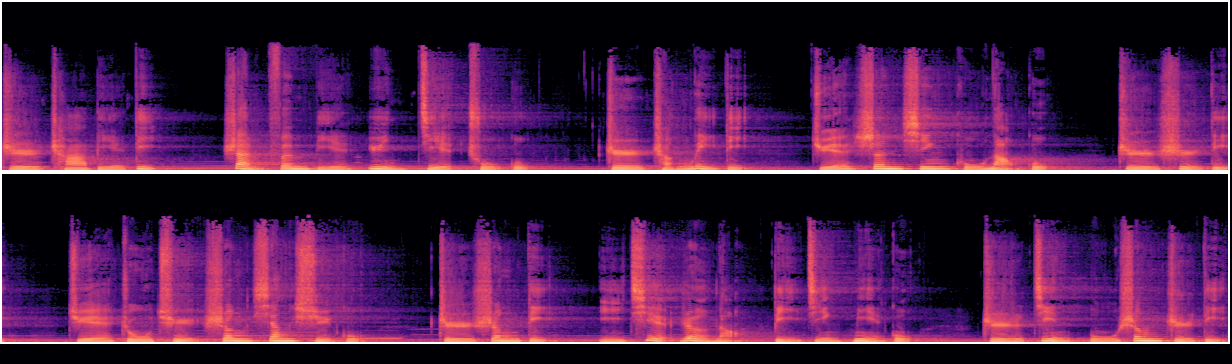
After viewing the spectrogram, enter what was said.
知差别地善分别蕴界处故，知成立地觉身心苦恼故，知事地觉诸趣生相续故，知生地一切热闹毕竟灭故。知尽无生之地，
